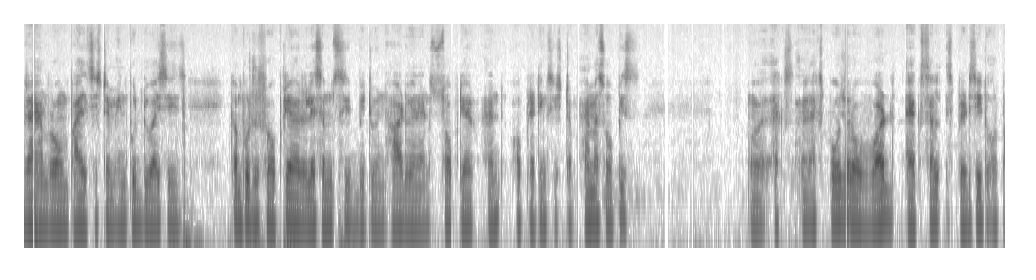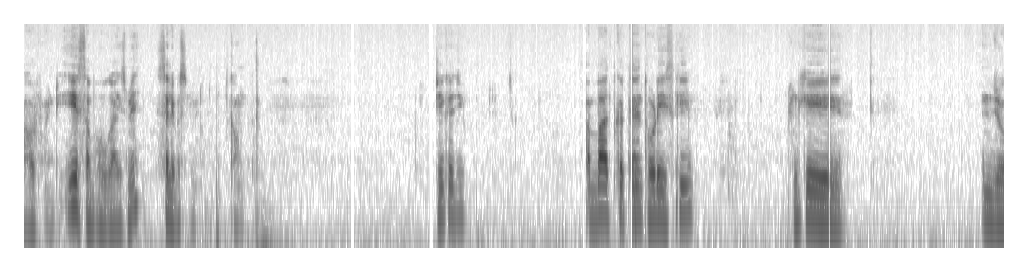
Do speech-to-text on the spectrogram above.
RAM ROM file system input devices computer software relationship between hardware and software and operating system M S Office exposure of Word Excel spreadsheet और पावर पॉइंट ये सब होगा इसमें सिलेबस में। काउंट ठीक है जी। अब बात करते हैं थोड़ी इसकी कि जो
